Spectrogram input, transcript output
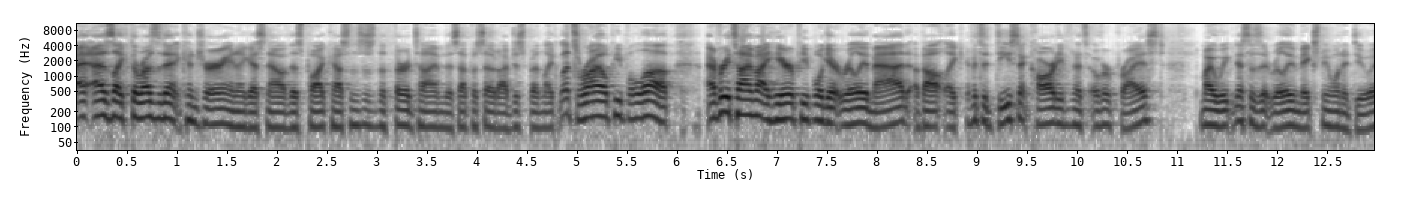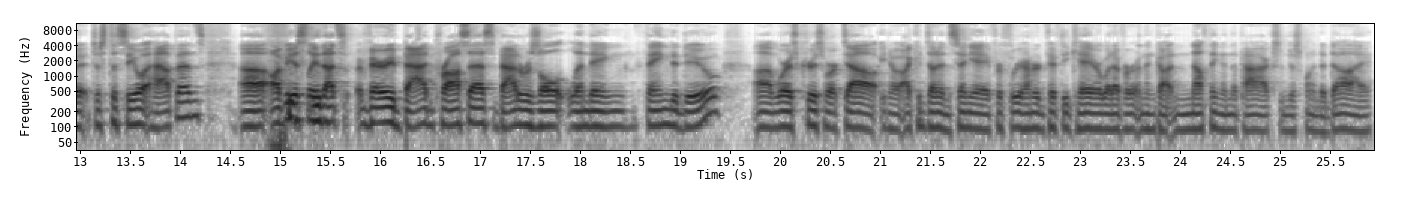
I, as like the resident contrarian, I guess now of this podcast, this is the third time this episode I've just been like, let's rile people up. Every time I hear people get really mad about like if it's a decent card, even if it's overpriced, my weakness is it really makes me want to do it just to see what happens. Uh, obviously, that's a very bad process, bad result lending thing to do. Um, whereas Cruz worked out, you know, I could done Insigne for 350k or whatever, and then got nothing in the packs and just wanted to die.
